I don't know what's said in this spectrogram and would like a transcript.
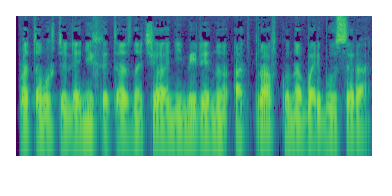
потому что для них это означало немедленную отправку на борьбу с Ира.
